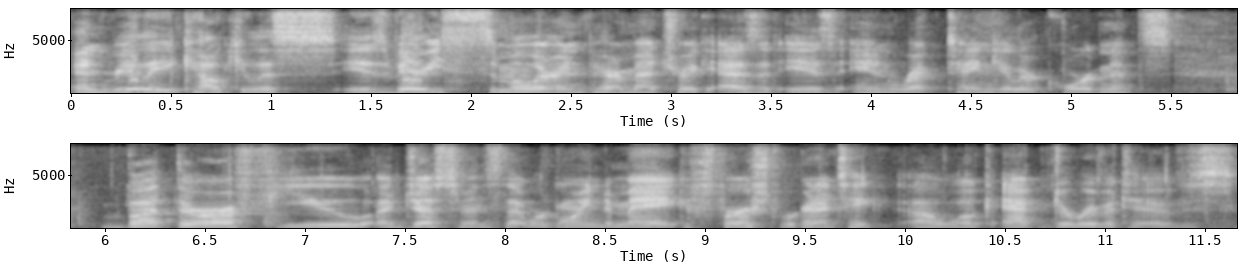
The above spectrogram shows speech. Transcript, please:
And really, calculus is very similar in parametric as it is in rectangular coordinates. But there are a few adjustments that we're going to make. First, we're going to take a look at derivatives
